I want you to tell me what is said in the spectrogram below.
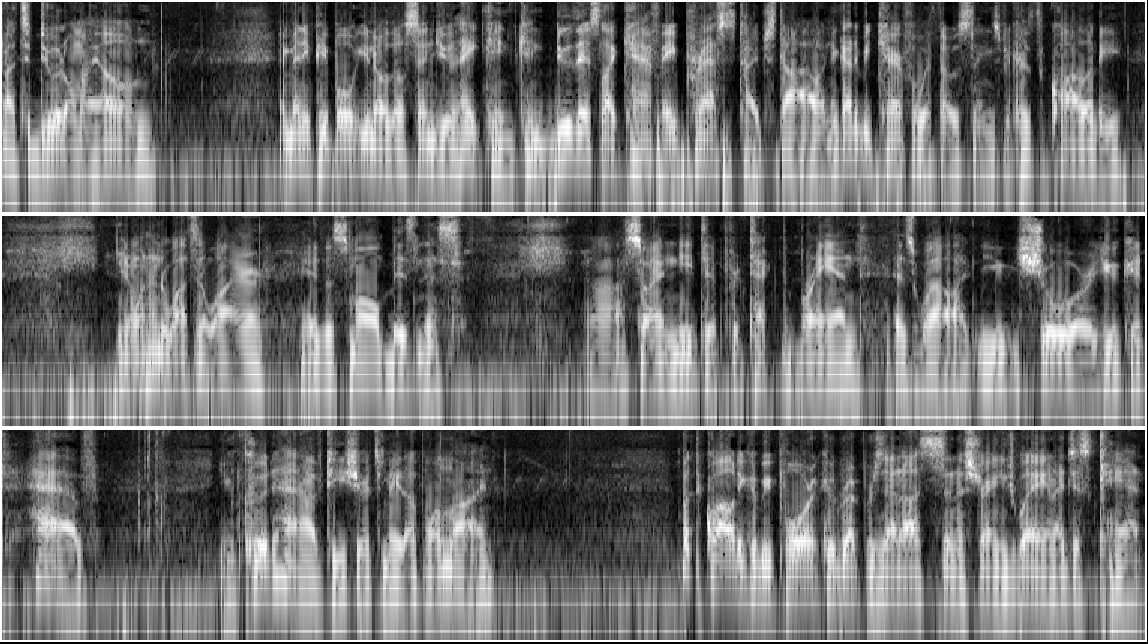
uh, to do it on my own. And many people, you know, they'll send you, "Hey, can can do this like cafe press type style," and you got to be careful with those things because the quality, you know, 100 watts in a wire is a small business uh, so I need to protect the brand as well. You sure you could have you could have t-shirts made up online, But the quality could be poor. It could represent us in a strange way, and I just can't.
